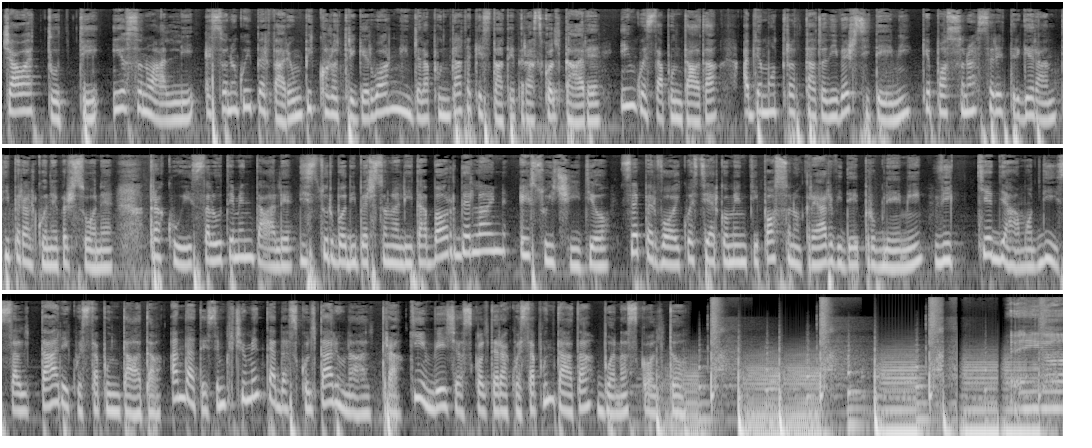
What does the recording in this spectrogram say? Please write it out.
Ciao a tutti, io sono Alli e sono qui per fare un piccolo trigger warning della puntata che state per ascoltare. In questa puntata abbiamo trattato diversi temi che possono essere triggeranti per alcune persone, tra cui salute mentale, disturbo di personalità borderline e suicidio. Se per voi questi argomenti possono crearvi dei problemi, vi chiediamo di saltare questa puntata. Andate semplicemente ad ascoltare un'altra. Chi invece ascolterà questa puntata, buon ascolto.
